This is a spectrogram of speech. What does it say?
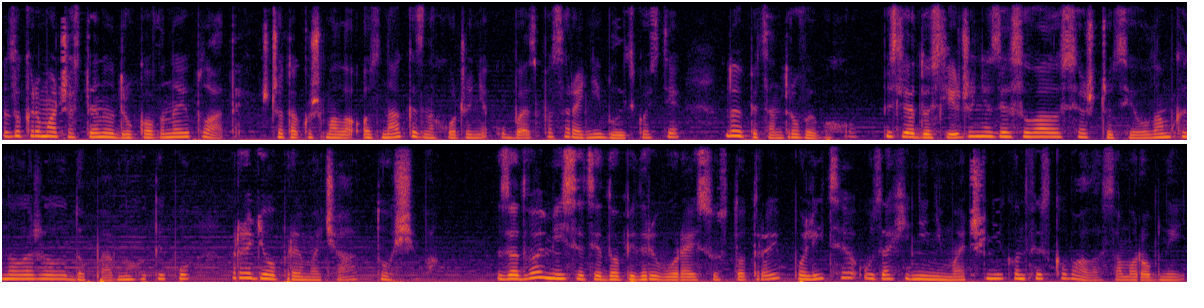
зокрема частину друкованої плати, що також мала ознаки знаходження у безпосередній близькості до епіцентру вибуху. Після дослідження з'ясувалося, що ці уламки належали до певного типу радіоприймача Тошіба. За два місяці до підриву рейсу 103 поліція у західній Німеччині конфіскувала саморобний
